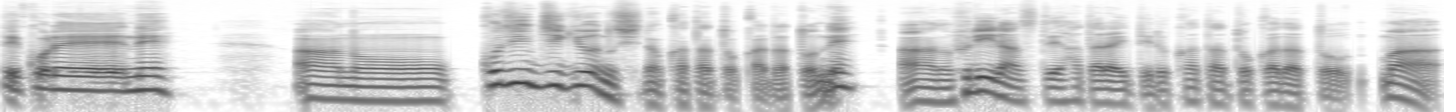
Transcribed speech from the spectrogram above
でこれねあの個人事業主の方とかだとねあのフリーランスで働いてる方とかだとまあ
